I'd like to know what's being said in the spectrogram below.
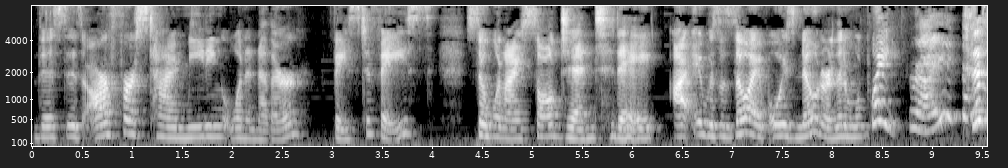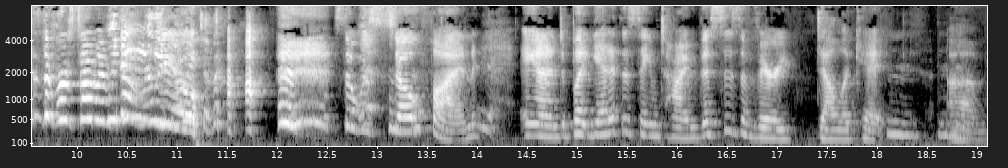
this is our first time meeting one another face to face. So when I saw Jen today, I, it was as though I've always known her. And then I'm like, wait, Right? this is the first time I'm we don't really you. each other. so it was so fun. Yeah. And, but yet at the same time, this is a very delicate Mm-hmm. um,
